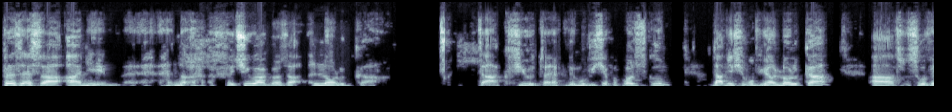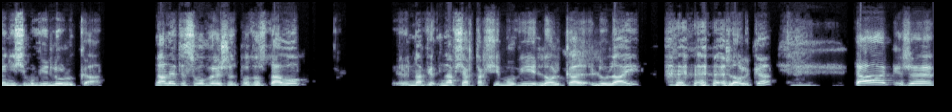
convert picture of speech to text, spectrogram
prezesa a nim. No, chwyciła go za lolka. Tak, fiuta, jak wy mówicie po polsku. Dawniej się mówiła lolka, a w Słowenii się mówi lulka. No ale te słowo jeszcze pozostało. Na, na wsiach tak się mówi, lolka, lulaj, lolka. Tak, że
